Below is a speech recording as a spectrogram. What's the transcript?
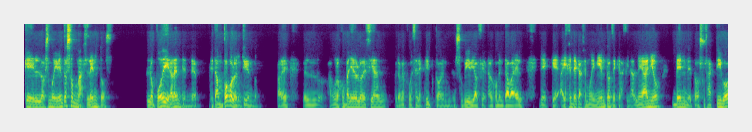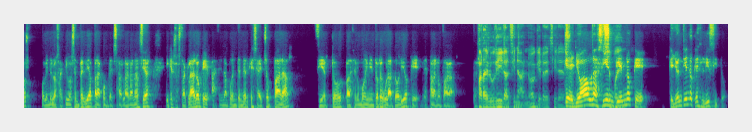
que los movimientos son más lentos, lo puedo llegar a entender, que tampoco lo entiendo. ¿Vale? algunos compañeros lo decían, creo que fue Celecrypto en, en su vídeo, al final comentaba él, de que hay gente que hace movimientos de que al final de año vende todos sus activos o vende los activos en pérdida para compensar las ganancias y que eso está claro que Hacienda puede entender que se ha hecho para cierto, para hacer un movimiento regulatorio que es para no pagar. para eludir al final, ¿no? Quiero decir eso. Que yo aún así entiendo que, que yo entiendo que es lícito.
